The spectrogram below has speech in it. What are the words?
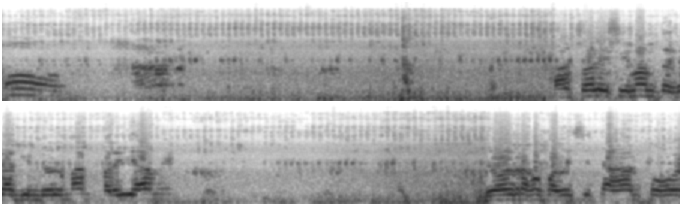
Oh. Actually, si ma'am taga Gindulman, pariyami. Doon ako pamisitahan po.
